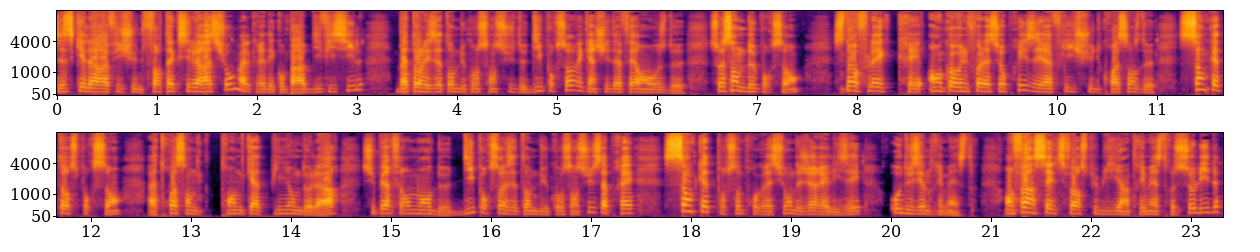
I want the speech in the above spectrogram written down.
Zscaler affiche une forte accélération malgré des comparables difficiles, battant les attentes du consensus de 10% avec un chiffre d'affaires en hausse de 62%. Snowflake crée encore une fois la surprise et affiche une croissance de 114% à 334 millions de dollars, superformant de 10% les attentes du consensus après 104% de progression déjà réalisée au deuxième trimestre. Enfin, Salesforce publie un trimestre solide,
